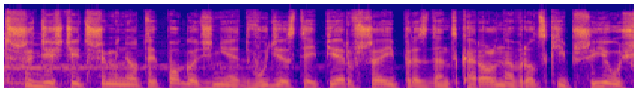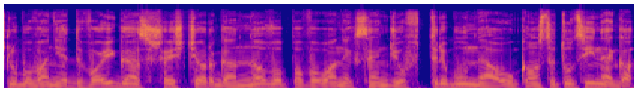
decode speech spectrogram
33 minuty po godzinie 21 prezydent Karol Nawrocki przyjął ślubowanie dwojga z sześciorga nowo powołanych sędziów Trybunału Konstytucyjnego.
